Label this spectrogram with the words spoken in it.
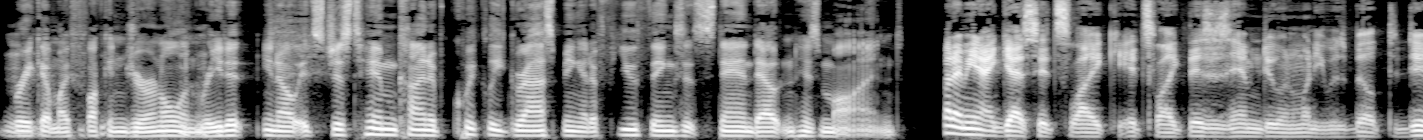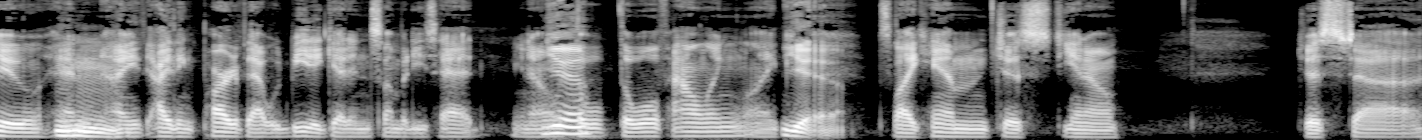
Break out my fucking journal and read it. You know, it's just him kind of quickly grasping at a few things that stand out in his mind. But I mean, I guess it's like it's like this is him doing what he was built to do, and Mhm. I I think part of that would be to get in somebody's head. You know, Yeah. the, the wolf howling, like Yeah, it's like him just you know, just uh,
